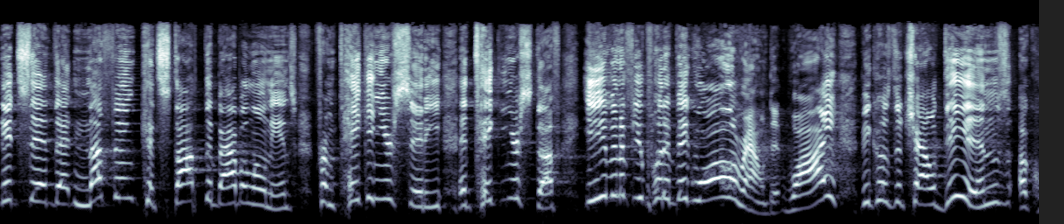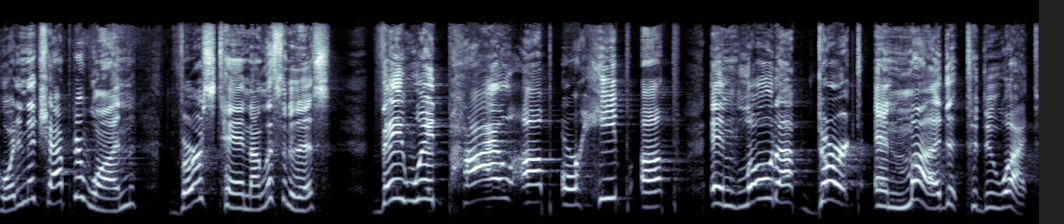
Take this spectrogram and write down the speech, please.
it said that nothing could stop the Babylonians from taking your city and taking your stuff, even if you put a big wall around it. Why? Because the Chaldeans, according to chapter 1, verse 10, now listen to this, they would pile up or heap up and load up dirt and mud to do what?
